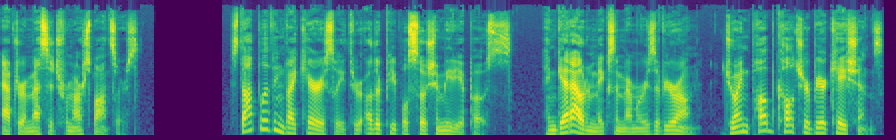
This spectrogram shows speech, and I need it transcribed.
after a message from our sponsors. Stop living vicariously through other people's social media posts and get out and make some memories of your own. Join Pub Culture Beercations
